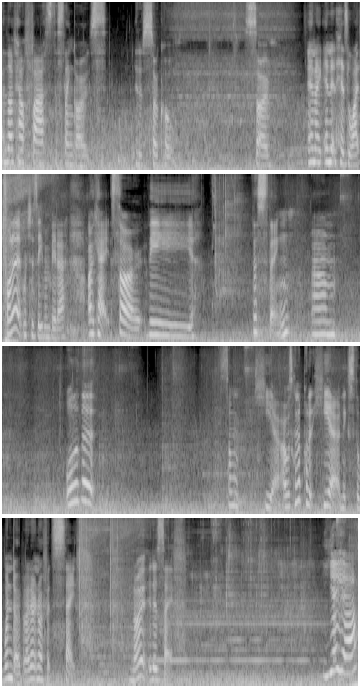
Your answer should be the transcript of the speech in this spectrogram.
I love how fast this thing goes. It is so cool. So, and, I, and it has lights on it, which is even better. Okay, so the, this thing, um, all of the some here. I was going to put it here next to the window, but I don't know if it's safe. No, it is safe. Yeah, yeah.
